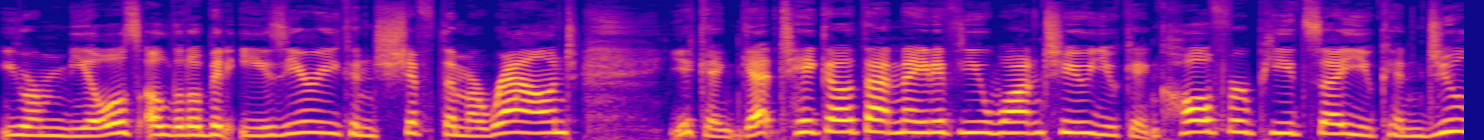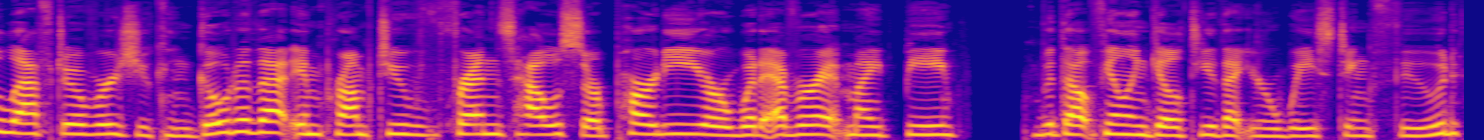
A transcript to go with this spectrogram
your meals a little bit easier. You can shift them around. You can get takeout that night if you want to. You can call for pizza. You can do leftovers. You can go to that impromptu friend's house or party or whatever it might be without feeling guilty that you're wasting food.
